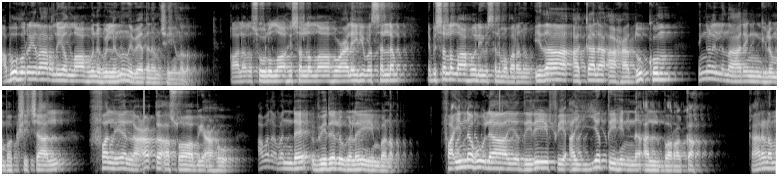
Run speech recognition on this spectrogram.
അബൂ ഹുറൈറ റളിയല്ലാഹു അൻഹുവിൽ നിന്ന് നിവേദനം ചെയ്യുന്നത്. ഖാല റസൂലുള്ളാഹി സല്ലല്ലാഹു അലൈഹി വസല്ലം നബി സല്ലല്ലാഹു അലൈഹി വസല്ലം പറഞ്ഞു ഇദാ അകല അഹദുക്കും നിങ്ങളിൽ നിന്ന് ആരെങ്കിലും ഭക്ഷിച്ചാൽ അവൻ അവന്റെ വിരലുകളെ ഈമ്പണം. കാരണം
